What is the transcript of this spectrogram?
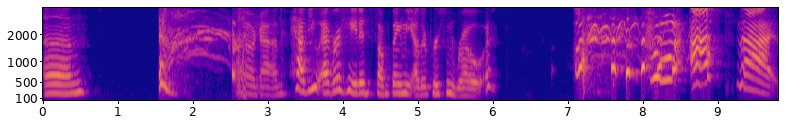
Um Oh god. have you ever hated something the other person wrote? Who asked that?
